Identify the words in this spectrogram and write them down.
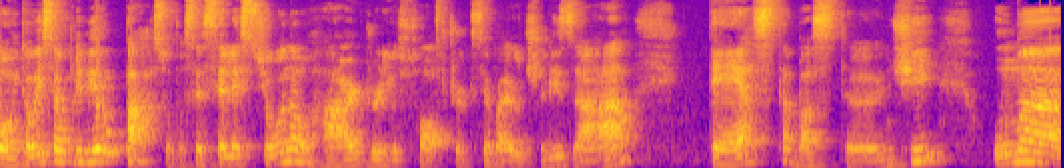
Bom, então esse é o primeiro passo. Você seleciona o hardware e o software que você vai utilizar, testa bastante. Uma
